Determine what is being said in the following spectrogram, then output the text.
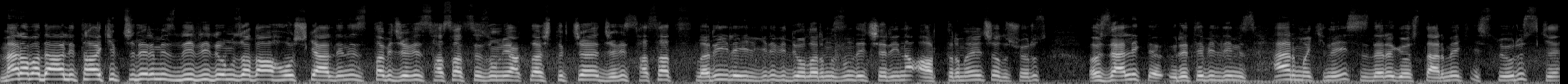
Merhaba değerli takipçilerimiz bir videomuza daha hoş geldiniz. Tabi ceviz hasat sezonu yaklaştıkça ceviz hasatları ile ilgili videolarımızın da içeriğini arttırmaya çalışıyoruz. Özellikle üretebildiğimiz her makineyi sizlere göstermek istiyoruz ki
